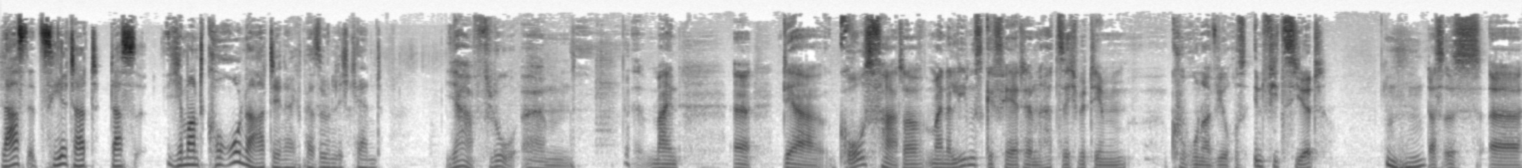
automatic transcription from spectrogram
Lars erzählt hat, dass jemand Corona hat, den er persönlich kennt. Ja, Flo, ähm, äh, mein, äh, der Großvater meiner Lebensgefährtin hat sich mit dem Coronavirus infiziert. Das ist äh,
